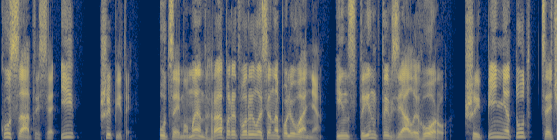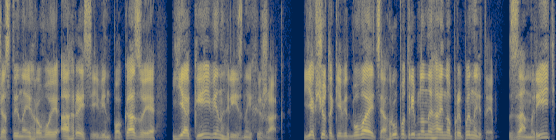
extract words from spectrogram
кусатися і шипіти. У цей момент гра перетворилася на полювання, інстинкти взяли гору. Шипіння тут це частина ігрової агресії. Він показує, який він грізний хижак. Якщо таке відбувається, гру потрібно негайно припинити. Замріть,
